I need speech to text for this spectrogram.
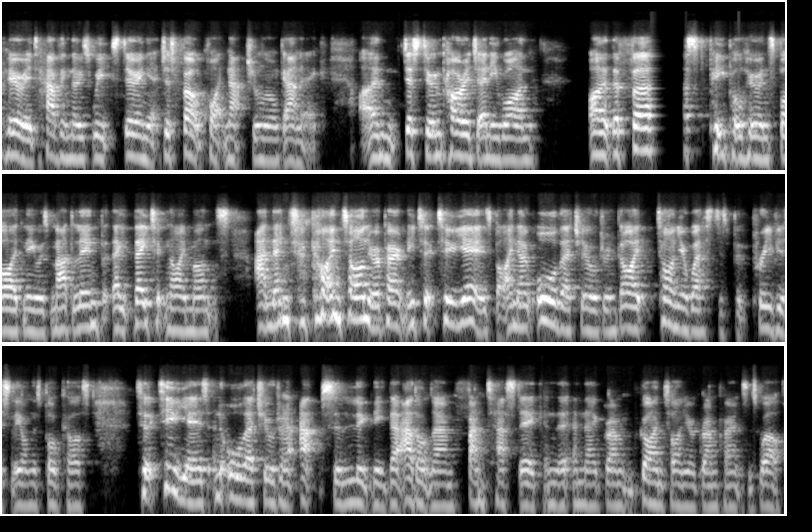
period, having those weeks doing it just felt quite natural and organic. And just to encourage anyone, uh, the first first people who inspired me was Madeleine, but they, they took nine months. And then Guy and Tanya apparently took two years, but I know all their children. Guy, Tanya West has previously on this podcast, took two years and all their children are absolutely, they're adult now and fantastic. And, the, and their grand, Guy and Tanya are grandparents as well.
